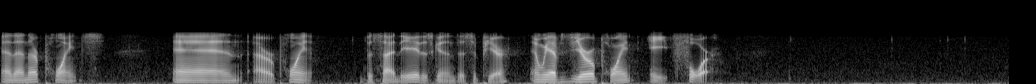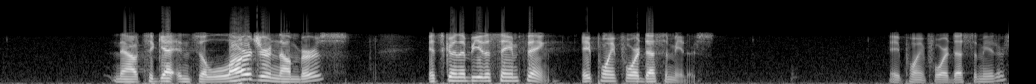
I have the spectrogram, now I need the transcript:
and then our points, and our point beside the 8 is going to disappear, and we have 0.84. Now to get into larger numbers, it's going to be the same thing, 8.4 decimeters. 8.4 decimeters.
